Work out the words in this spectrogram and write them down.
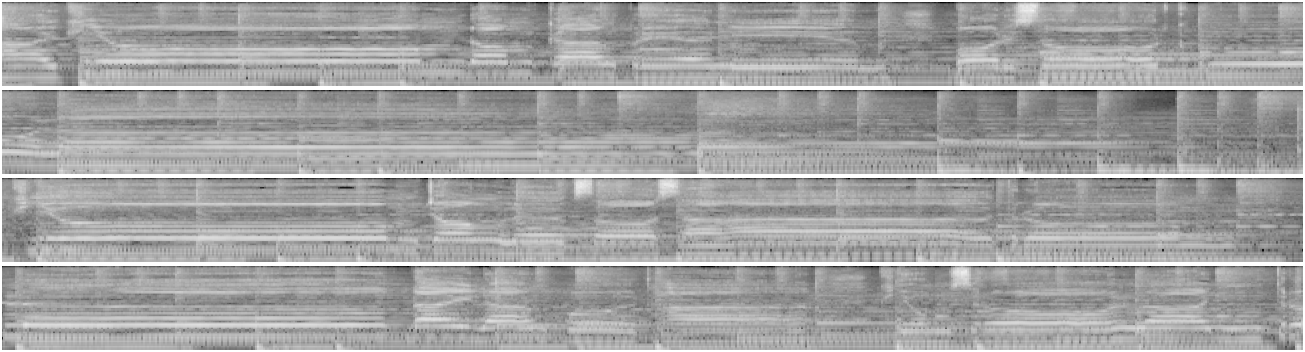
ហើយខ្ញុំដំកាងព្រះនាមបរិសុទ្ធខ្ព សរសើរត្រង់លើកដៃឡើងពោលថាខ្ញុំស្រឡាញ់ត្រ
